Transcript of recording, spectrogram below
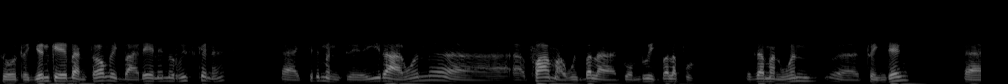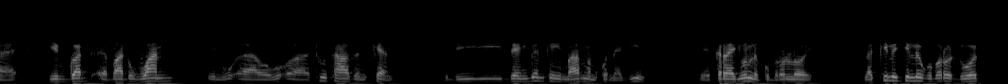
So to jun ke ban tong ba de ne risk ne uh, ci man Iran won farmer with bala dom duit bala pu. Zaman won trending you've got about one in uh, uh, 2000 chance bi deng ben kay mar nam ko negin kraj won le ko bro loy. Lakini ci lego baro duot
